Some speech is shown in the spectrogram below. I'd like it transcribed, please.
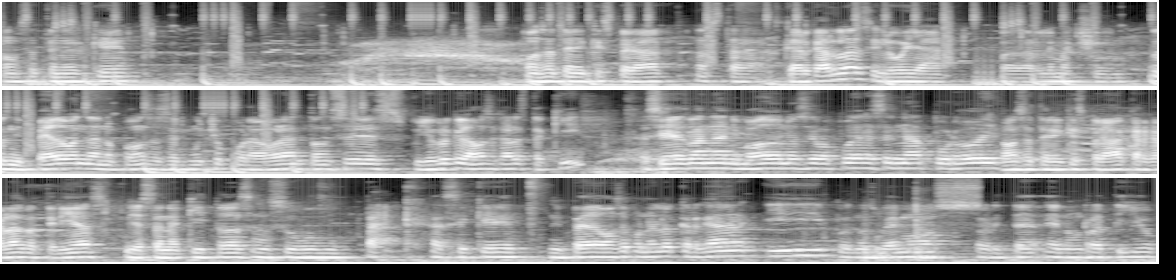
Vamos a tener que... Vamos a tener que esperar hasta cargarlas y luego ya para darle machín. Pues ni pedo, banda, no podemos hacer mucho por ahora, entonces pues yo creo que la vamos a dejar hasta aquí. Así es, banda, ni modo, no se va a poder hacer nada por hoy. Vamos a tener que esperar a cargar las baterías. Ya están aquí todas en su pack, así que ni pedo, vamos a ponerlo a cargar y pues nos vemos ahorita en un ratillo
